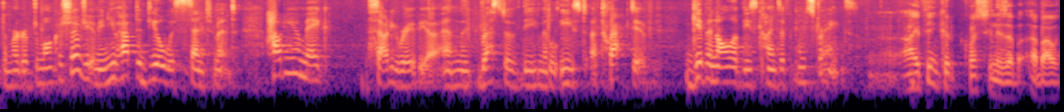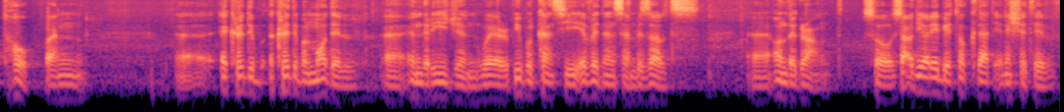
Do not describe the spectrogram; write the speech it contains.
the murder of Jamal Khashoggi. I mean, you have to deal with sentiment. How do you make Saudi Arabia and the rest of the Middle East attractive given all of these kinds of constraints? I think your question is ab about hope and uh, a, credible, a, credible, model uh, in the region where people can see evidence and results uh, on the ground. So Saudi Arabia took that initiative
